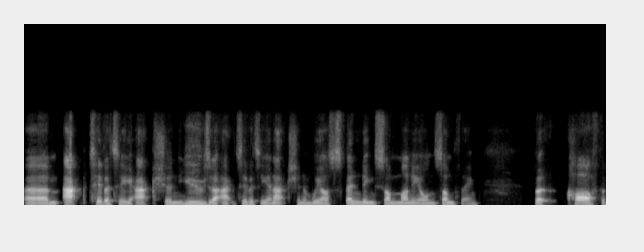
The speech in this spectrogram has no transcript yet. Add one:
um, activity action user activity and action and we are spending some money on something. But half the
